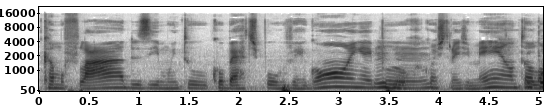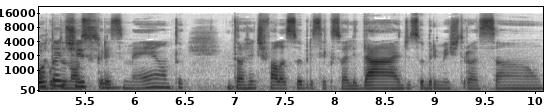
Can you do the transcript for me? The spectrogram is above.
camuflados e muito cobertos por vergonha e por uhum. constrangimento ao longo do nosso crescimento. Então a gente fala sobre sexualidade, sobre menstruação,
